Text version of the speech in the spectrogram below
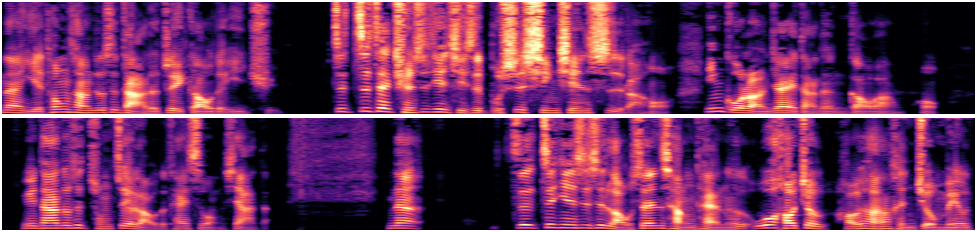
那也通常就是打的最高的一群。这这在全世界其实不是新鲜事啦，吼。英国老人家也打得很高啊，吼，因为大家都是从最老的开始往下打。那这这件事是老生常谈了，我好久好像好像很久没有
